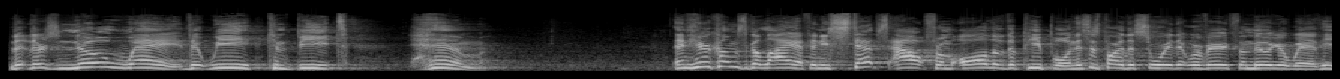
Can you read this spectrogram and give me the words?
There's no way that we can beat him. And here comes Goliath, and he steps out from all of the people. And this is part of the story that we're very familiar with. He,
